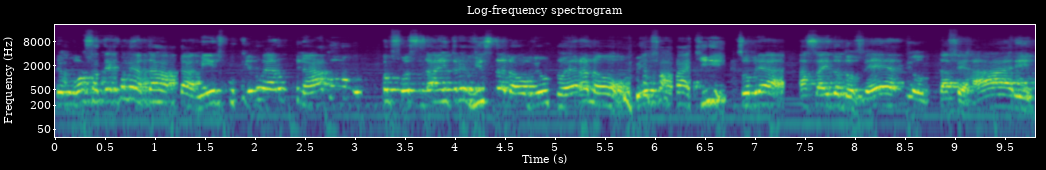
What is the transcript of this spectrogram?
eu posso até comentar rapidamente porque não era combinado eu fosse dar a entrevista, não, viu? Não era, não. Eu ia falar aqui sobre a, a saída do Vettel, da Ferrari,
